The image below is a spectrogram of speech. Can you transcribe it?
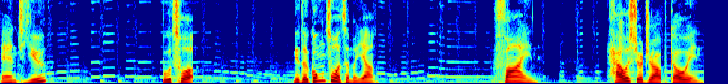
and you？不错。你的工作怎么样 ？Fine. How's your job going?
